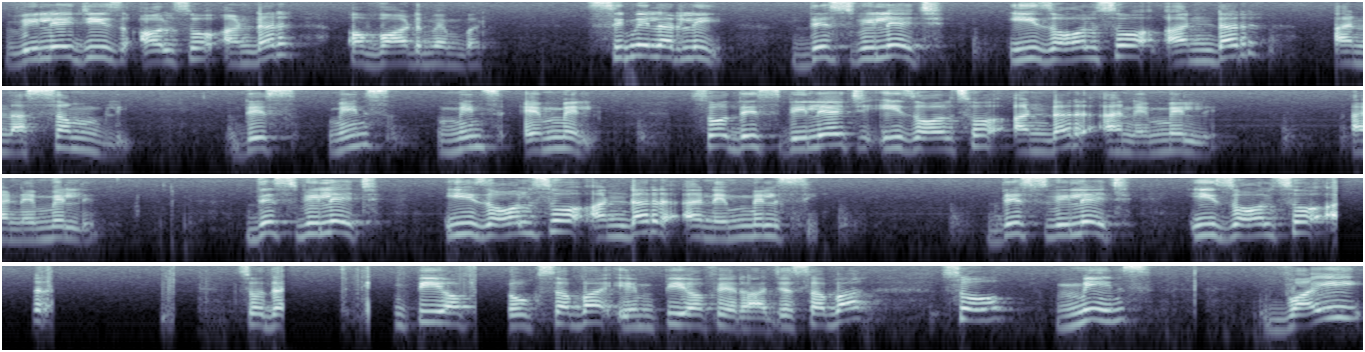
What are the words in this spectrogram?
village is also under a ward member. Similarly this village is also under an assembly. This means means ml so this village is also under an mla an mla this village is also under an mlc this village is also so that mp of lok sabha mp of a rajya sabha so means why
